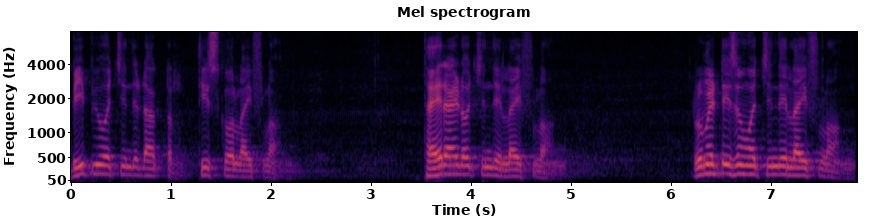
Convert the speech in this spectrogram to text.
బీపీ వచ్చింది డాక్టర్ తీసుకో లైఫ్ లాంగ్. థైరాయిడ్ వచ్చింది లైఫ్ లాంగ్. రుమెటిజం వచ్చింది లైఫ్ లాంగ్.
